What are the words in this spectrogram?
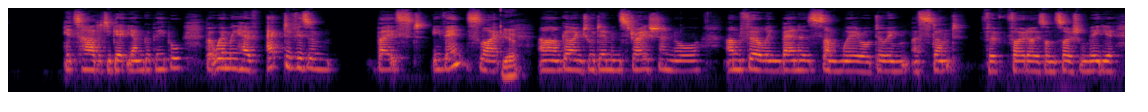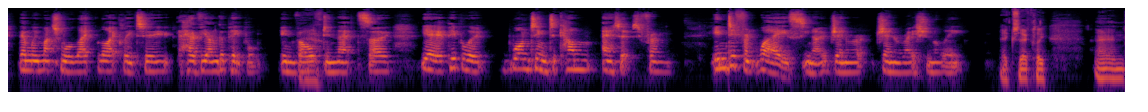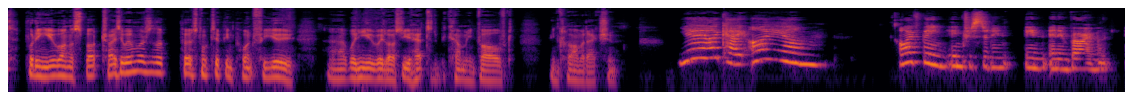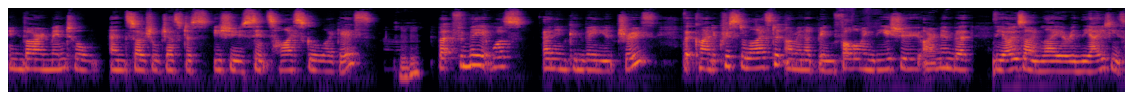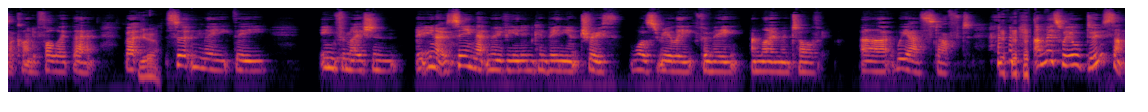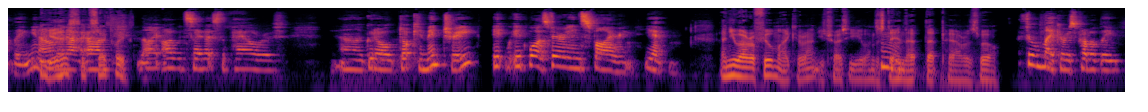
it's harder to get younger people. But when we have activism based events like yep. um, going to a demonstration or unfurling banners somewhere or doing a stunt for photos on social media, then we're much more li- likely to have younger people involved yeah. in that. So yeah, people are wanting to come at it from in different ways, you know, gener- generationally. Exactly. And putting you on the spot, Tracy, when was the personal tipping point for you uh, when you realised you had to become involved in climate action? Yeah, okay. I um I've been interested in, in an environment environmental and social justice issues since high school, I guess. Mm-hmm. But for me it was an inconvenient truth that kind of crystallized it. I mean, I'd been following the issue. I remember the ozone layer in the 80s, I kind of followed that. But yeah. certainly the information you know, seeing that movie, An Inconvenient Truth, was really for me a moment of uh, we are stuffed. Unless we all do something, you know. Yes, I, mean, um, exactly. I, I, would say that's the power of uh, good old documentary. It, it was very inspiring, yeah. And you are a filmmaker, aren't you, Tracy? You understand mm. that, that power as well. Filmmaker is probably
